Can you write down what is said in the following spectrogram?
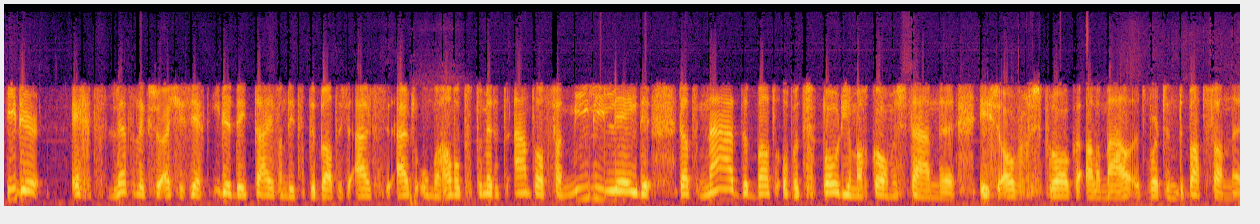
Ieder echt letterlijk, zoals je zegt, ieder detail van dit debat is uit, uit onderhandeld. Tot en met het aantal familieleden dat na het debat op het podium mag komen staan, uh, is over gesproken allemaal. Het wordt een debat van uh,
